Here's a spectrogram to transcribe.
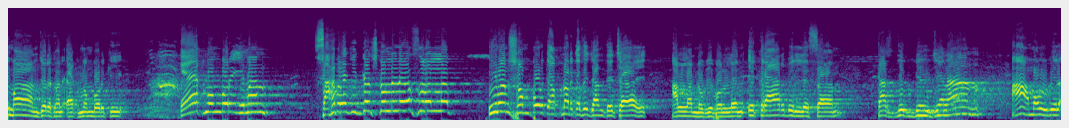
ইমান। যেরকম এক নম্বর কি? এক নম্বরে ইমান। সাহাবরা জিজ্ঞেস করলেন রাসূলুল্লাহ, ইমান সম্পর্কে আপনার কাছে জানতে চাই। আল্লাহ নবী বললেন একরার বিল লিসান, তাসদিক বিল জানান, আমল বিল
